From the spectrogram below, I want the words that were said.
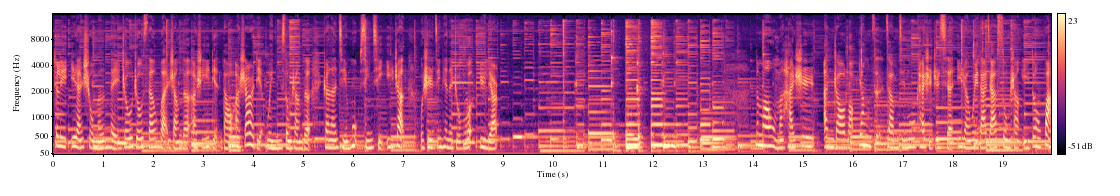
这里依然是我们每周周三晚上的二十一点到二十二点为您送上的专栏节目《心情驿站》，我是今天的主播玉莲儿。那么我们还是按照老样子，在我们节目开始之前，依然为大家送上一段话。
